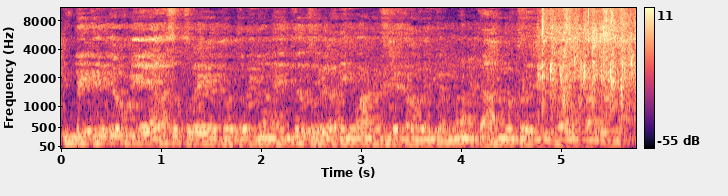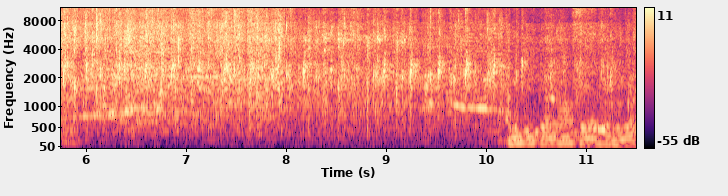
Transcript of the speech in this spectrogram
இன்றைக்கு இருக்கக்கூடிய அரசு துறைகளை பொறுத்த வரைக்கும் நான் எந்த துறையில் அதிகமான நிகழ்ச்சியை கலந்துருக்கேன்னா இந்த அறநிலைத்துறை அதுக்கு காரணம் சேவை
